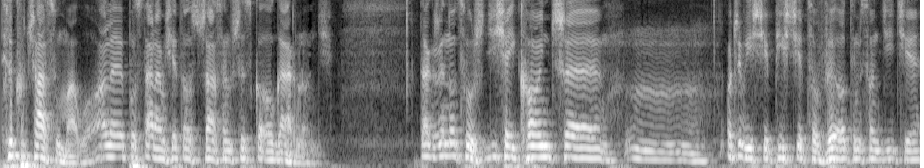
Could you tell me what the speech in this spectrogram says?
tylko czasu mało, ale postaram się to z czasem wszystko ogarnąć. Także no cóż, dzisiaj kończę. Mm, oczywiście piszcie, co wy o tym sądzicie.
